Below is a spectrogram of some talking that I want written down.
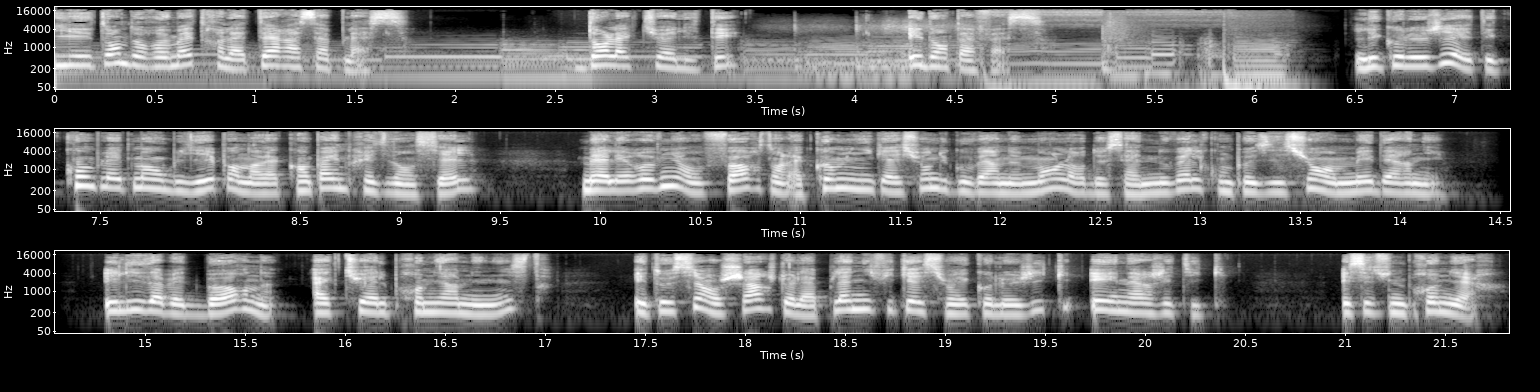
Il est temps de remettre la Terre à sa place, dans l'actualité et dans ta face. L'écologie a été complètement oubliée pendant la campagne présidentielle, mais elle est revenue en force dans la communication du gouvernement lors de sa nouvelle composition en mai dernier. Elisabeth Borne, actuelle Première ministre, est aussi en charge de la planification écologique et énergétique. Et c'est une première.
